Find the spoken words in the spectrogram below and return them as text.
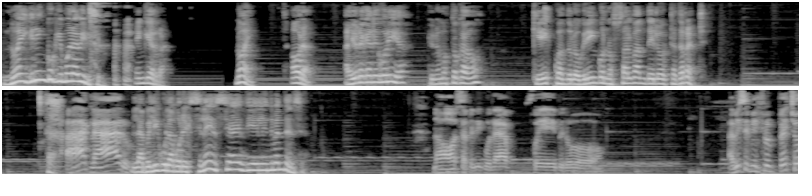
No hay gringo que muera virgen en guerra. No hay. Ahora, hay una categoría que no hemos tocado, que es cuando los gringos nos salvan de los extraterrestres. Ah, claro. La película por excelencia es Día de la Independencia. No, esa película fue, pero. A mí se me infló el pecho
